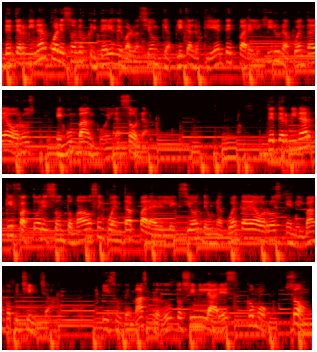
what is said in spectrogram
Determinar cuáles son los criterios de evaluación que aplican los clientes para elegir una cuenta de ahorros en un banco en la zona. Determinar qué factores son tomados en cuenta para la elección de una cuenta de ahorros en el Banco Pichincha y sus demás productos similares como son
